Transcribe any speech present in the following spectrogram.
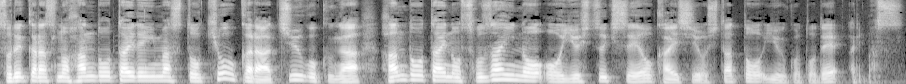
それからその半導体で言いますと今日から中国が半導体の素材の輸出規制を開始をしたということであります。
